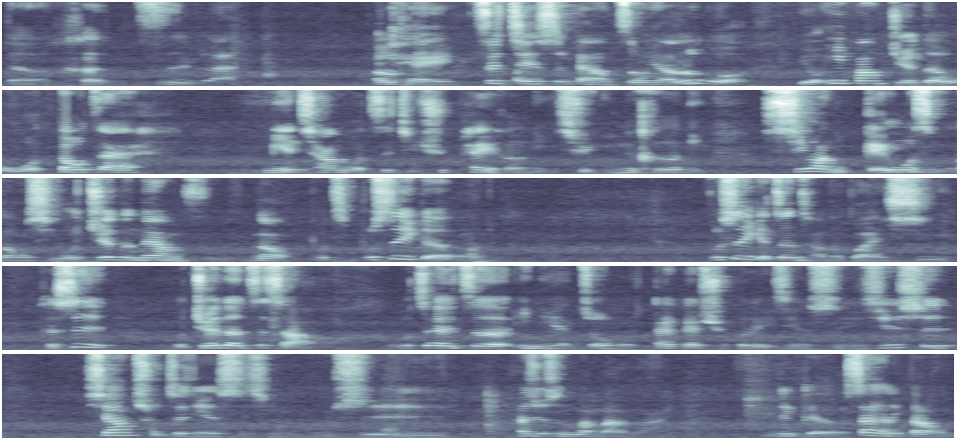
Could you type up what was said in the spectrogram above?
的很自然。OK，这件事非常重要。如果有一方觉得我都在勉强我自己去配合你，去迎合你，希望你给我什么东西，我觉得那样子，no，不不是一个，不是一个正常的关系。可是我觉得至少我在这一年中，我大概学会了一件事情，其实相处这件事情不是，它就是慢慢来。那个上个礼拜我们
